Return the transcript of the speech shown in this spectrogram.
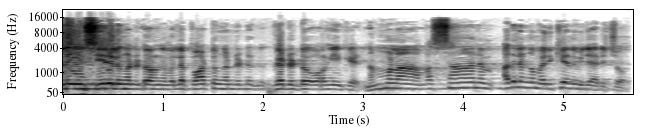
അല്ലെങ്കിൽ സീരിയലും കണ്ടിട്ട് ഉറങ്ങുക. വല്ല പാട്ടും കണ്ടിട്ട് കേട്ടിട്ട് ഉറങ്ങിക്കേ. നമ്മൾ ആ അവസാനം അതിലങ്ങ് മരിക്കുക എന്ന് വിചാരിച്ചോ?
